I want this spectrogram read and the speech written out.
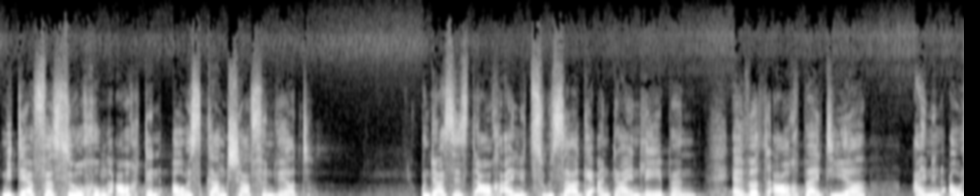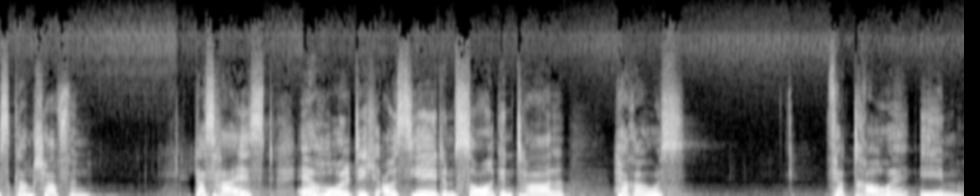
mit der Versuchung auch den Ausgang schaffen wird. Und das ist auch eine Zusage an dein Leben. Er wird auch bei dir einen Ausgang schaffen. Das heißt, er holt dich aus jedem Sorgental heraus. Vertraue ihm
